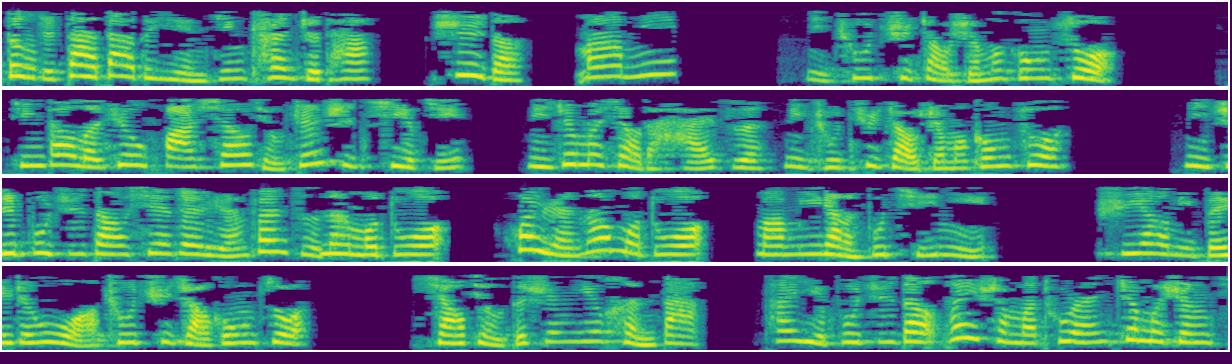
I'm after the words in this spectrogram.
瞪着大大的眼睛看着他。是的，妈咪，你出去找什么工作？听到了这话，萧九真是气急。你这么小的孩子，你出去找什么工作？你知不知道现在人贩子那么多，坏人那么多，妈咪养不起你，需要你背着我出去找工作。小九的声音很大，他也不知道为什么突然这么生气。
